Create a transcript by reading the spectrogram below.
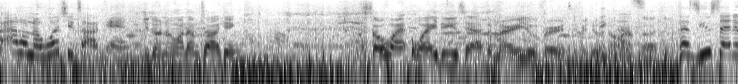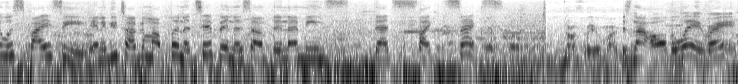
I don't know what you're talking. You don't know what I'm talking? No. So why why do you say I have to marry you first if you don't know what I'm talking? Because you said it was spicy, and if you're talking about putting a tip into something, that means that's like sex. It's not all the way, right?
